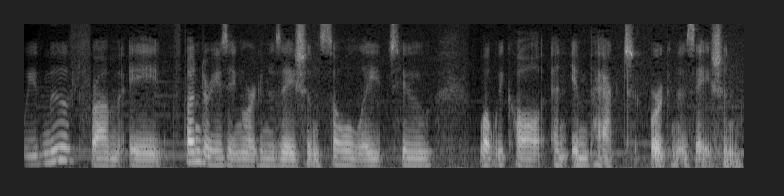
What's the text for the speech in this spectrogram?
We've moved from a fundraising organization solely to what we call an impact organization.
